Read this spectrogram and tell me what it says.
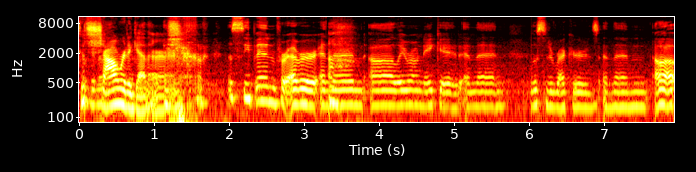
Let's shower together. Let's sleep in forever and then uh, lay around naked and then listen to records and then uh,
